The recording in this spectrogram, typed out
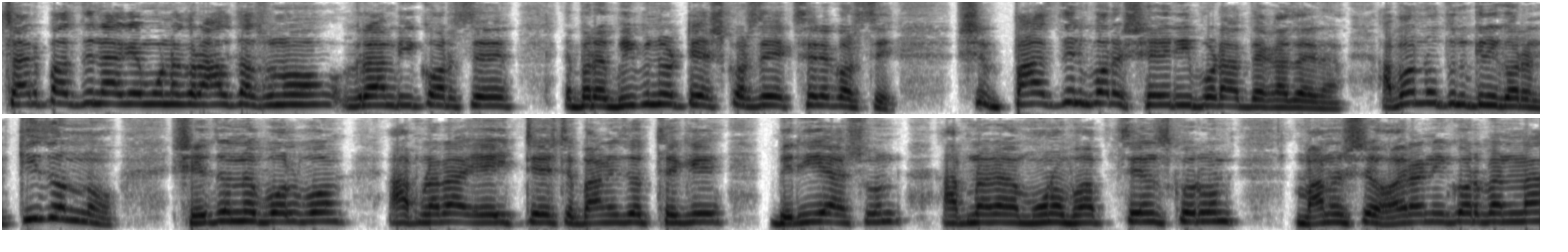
চার পাঁচ দিন আগে মনে করো আলট্রাসোনোগ্রাফি করছে এবারে বিভিন্ন টেস্ট করছে এক্স রে করছে পাঁচ দিন পরে সেই রিপোর্ট আর দেখা যায় না। আবার নতুন কি করেন। কি জন্য? সেই জন্য বলব, আপনারা এই টেস্ট বাণিজ্য থেকে বেরিয়ে আসুন। আপনারা মনোভাব চেঞ্জ করুন। মানুষের হয়রানি করবেন না।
